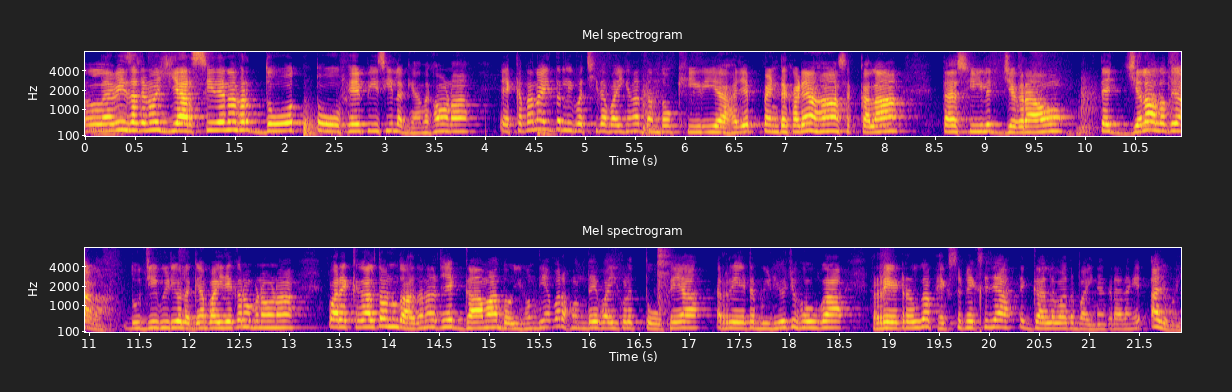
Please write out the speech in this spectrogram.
ਲੈ ਵੀ ਸੱਜਣੋ ਜਰਸੀ ਦੇ ਨਾ ਫਿਰ ਦੋ ਤੋਹਫੇ ਪੀਸ ਹੀ ਲੱਗਿਆ ਦਿਖਾਉਣਾ। ਇੱਕ ਤਾਂ ਨਾ ਇਧਰਲੀ ਬੱਚੀ ਦਾ ਬਾਈ ਕਹਿੰਦਾ ਦੰਦੋ ਖੀਰੀ ਆ, ਹਜੇ ਪਿੰਡ ਖੜਿਆ ਹਾਂ, ਸਕਲਾਂ, ਤਹਿਸੀਲ ਜਗਰਾਉਂ ਤੇ ਜ਼ਿਲ੍ਹਾ ਲੁਧਿਆਣਾ। ਦੂਜੀ ਵੀਡੀਓ ਲੱਗਿਆ ਬਾਈ ਦੇ ਘਰੋਂ ਬਣਾਉਣਾ। ਪਰ ਇੱਕ ਗੱਲ ਤੁਹਾਨੂੰ ਦੱਸ ਦੇਣਾ ਜੇ ਗਾਵਾਂ ਦੋਈ ਹੁੰਦੀਆਂ, ਪਰ ਹੁੰਦੇ ਬਾਈ ਕੋਲੇ ਤੋਹਫੇ ਆ ਰੇਟ ਵੀਡੀਓ 'ਚ ਹੋਊਗਾ ਰੇਟ ਰਹੂਗਾ ਫਿਕਸ ਫਿਕਸ ਜਾ ਤੇ ਗੱਲਬਾਤ ਬਾਈ ਨਾਲ ਕਰਾ ਦਾਂਗੇ। ਆਜੋ ਬਾਈ।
